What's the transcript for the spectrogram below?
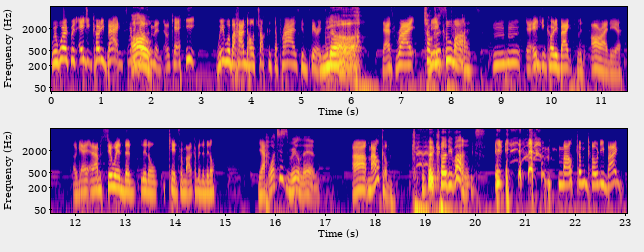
we work with Agent Cody Banks for the Oh. government, okay? We were behind the whole chocolate surprise conspiracy. No. That's right. Chocolate me and Kumar. surprise. Mm-hmm. Agent Cody Banks was our idea. Okay? And I'm suing the little kid from Malcolm in the Middle. Yeah. What's his real name? Uh, Malcolm. Cody Banks. Malcolm Cody Banks.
